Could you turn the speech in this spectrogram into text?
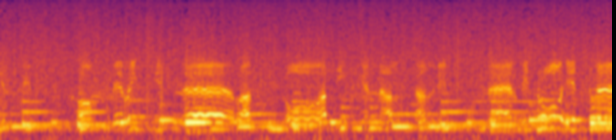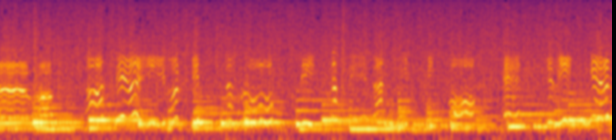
Just dit kommer riktigt nära så att ingen alls kan lyft när vi tråhet svära. Att jag i vår sista vrå sitta sedan mitt i två ännu ingen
